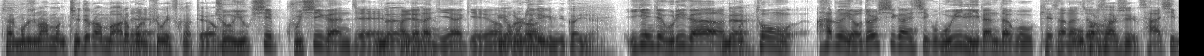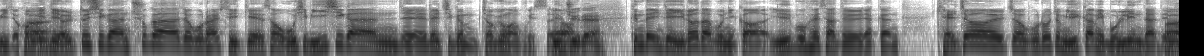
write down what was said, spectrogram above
잘 모르지만 한번 제대로 한번 알아볼 네. 필요가 있을 것 같아요. 주 69시간제 네, 관련한 네. 이야기예요. 물론 어떤 얘기입니까? 예. 이게 이제 우리가 네. 보통 하루에 8시간씩 5일 일한다고 계산하죠. 5 8 40. 40이죠. 거기 네. 이제 12시간 추가적으로 할 수 있게 해서 52시간제를 지금 적용하고 있어요. 일주일에 근데 이제 이러다 보니까 일부 회사들 약간 계절적으로 좀 일감이 몰린다든지 네,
